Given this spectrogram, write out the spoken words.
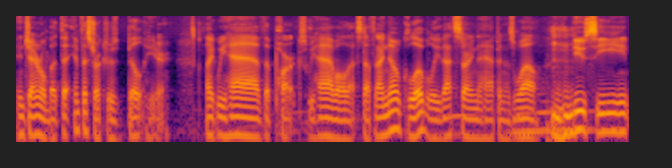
in general, but the infrastructure is built here. Like we have the parks, we have all that stuff, and I know globally that's starting to happen as well. Mm-hmm. Do you see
